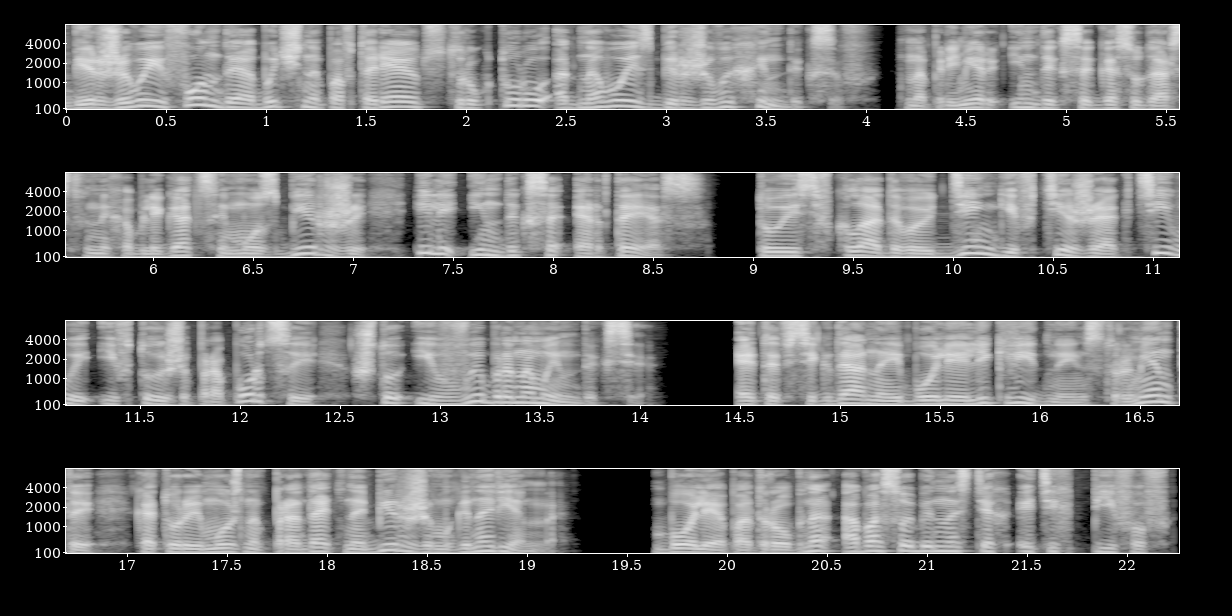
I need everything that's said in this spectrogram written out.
Биржевые фонды обычно повторяют структуру одного из биржевых индексов, например, индекса государственных облигаций Мосбиржи или индекса РТС. То есть вкладывают деньги в те же активы и в той же пропорции, что и в выбранном индексе. Это всегда наиболее ликвидные инструменты, которые можно продать на бирже мгновенно. Более подробно об особенностях этих пифов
